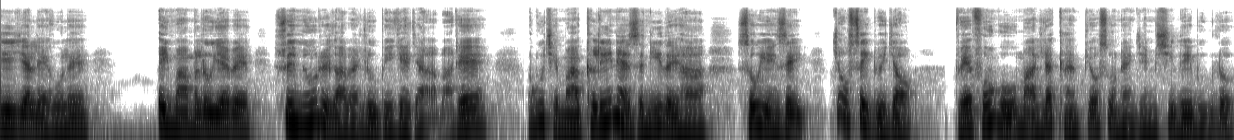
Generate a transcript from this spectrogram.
ရီရက်လေကိုလည်းအိမ်မှာမလို့ရဲပဲဆွေမျိုးတွေကပဲလှုပ်ပေးခဲ့ကြရပါတယ်။အခုချိန်မှာကလေးနဲ့ဇနီးတွေဟာစိုးရိမ်စိတ်ကြောက်စိတ်တွေကြောင့်ဘယ်ဖုန်းကိုမှလက်ခံပြောဆိုနိုင်ခြင်းမရှိသေးဘူးလို့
